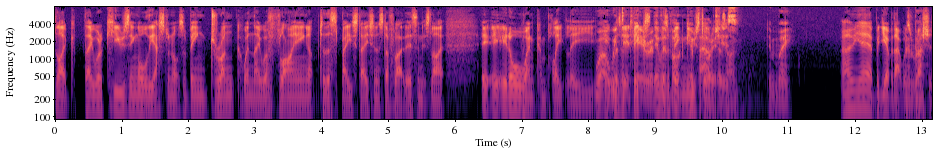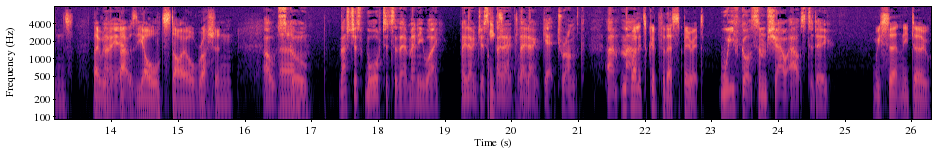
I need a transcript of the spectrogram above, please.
Like they were accusing all the astronauts of being drunk when they were flying up to the space station and stuff like this. And it's like it, it, it all went completely. Well, it we was did a big, hear of it was a big news story at the time. didn't we? Oh yeah, but yeah, but that was Remember? Russians. They were Oh, yeah. that was the old style Russian. Old Um, school. That's just water to them anyway. They don't just. Exactly. They don't. They don't get drunk. Um, Matt, Well, it's good for their spirit. we've got some shout outs to do. We certainly do.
